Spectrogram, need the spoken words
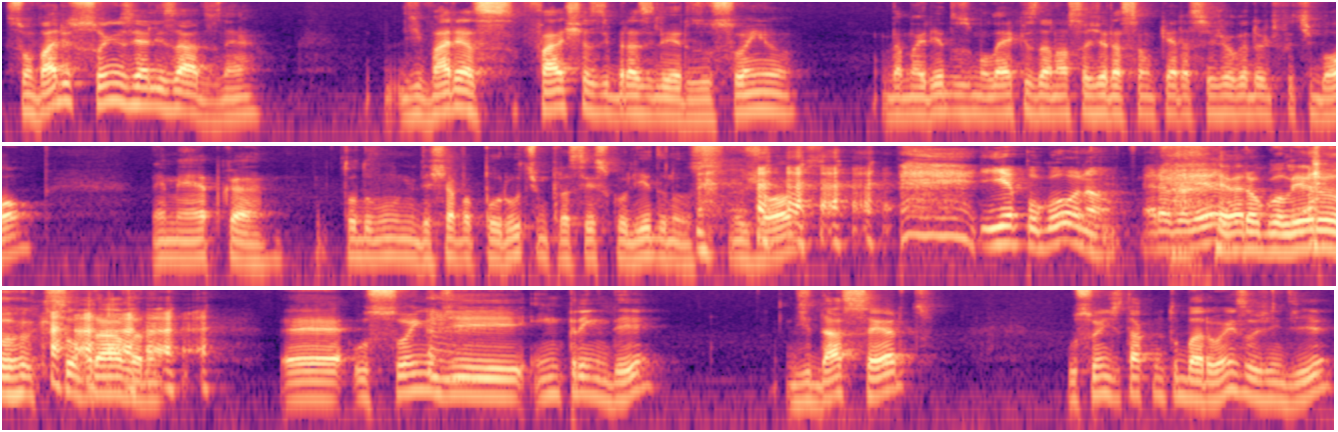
São vários sonhos realizados, né? De várias faixas de brasileiros. O sonho da maioria dos moleques da nossa geração que era ser jogador de futebol. Na minha época, todo mundo me deixava por último para ser escolhido nos, nos jogos. Ia pro gol ou não? Era goleiro? Eu era o goleiro que sobrava, né? É, o sonho de empreender, de dar certo, o sonho de estar com tubarões hoje em dia.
